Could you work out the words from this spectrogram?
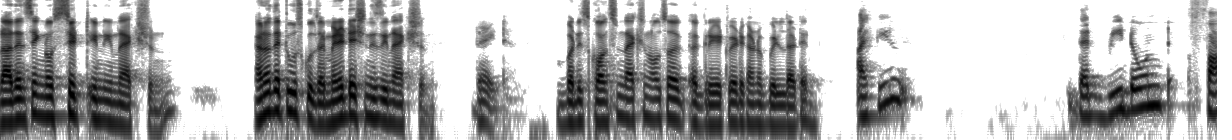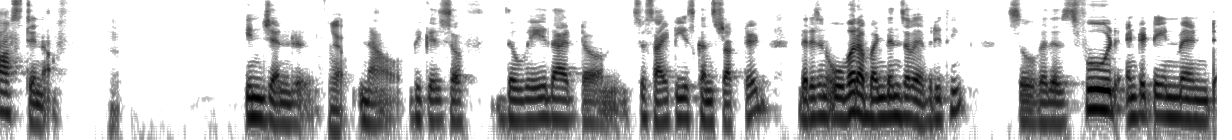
rather than saying, no, sit in inaction. I know there are two schools, right? Meditation is in action, right but is constant action also a, a great way to kind of build that in? I feel that we don't fast enough in general Yeah. now because of the way that um, society is constructed. There is an overabundance of everything. So, whether it's food, entertainment,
